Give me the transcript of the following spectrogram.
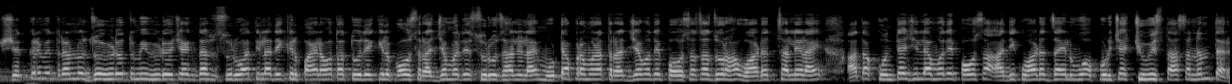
शेतकरी मित्रांनो जो व्हिडिओ तुम्ही व्हिडिओच्या एकदा सुरुवातीला देखील पाहिला होता तो देखील पाऊस राज्यामध्ये सुरू झालेला आहे. मोठ्या प्रमाणात राज्यामध्ये पावसाचा जोर हा वाढत चाललेला आहे. आता कोणत्या जिल्ह्यामध्ये पाऊस हा अधिक वाढत जाईल व पुढच्या चोवीस तासानंतर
